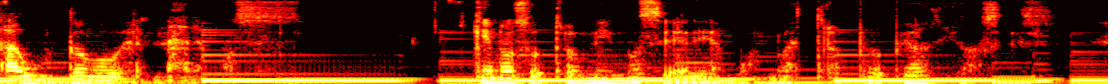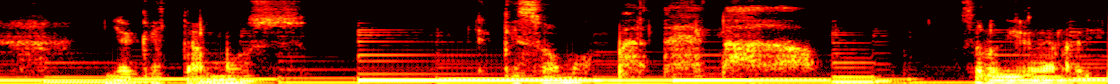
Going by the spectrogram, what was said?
autogobernáramos que nosotros mismos seríamos nuestros propios dioses, ya que estamos, ya que somos parte de todo. No se lo digan a nadie.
